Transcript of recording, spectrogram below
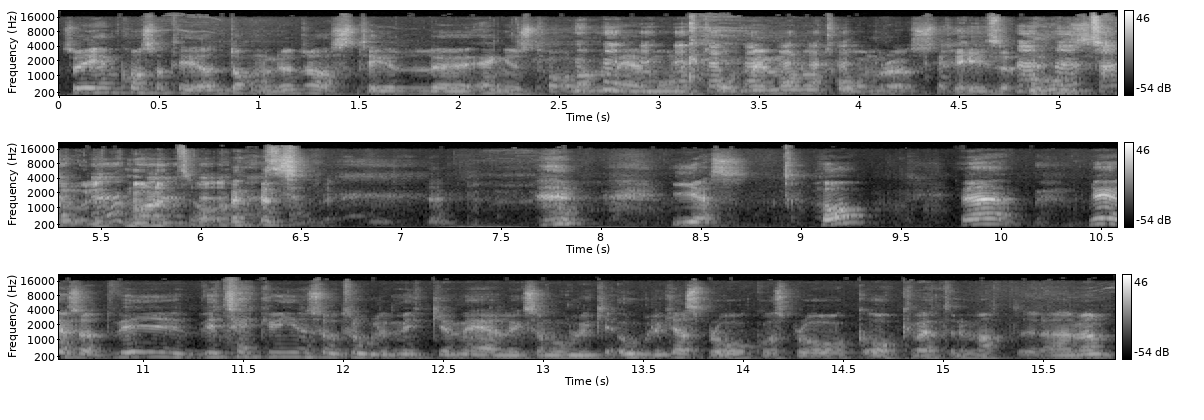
Så vi kan konstatera att Daniel dras till eh, engelsktalande med monoton, med monotom röst. Det är så otroligt monotont. yes. Ha. Eh, Det är så att vi, vi täcker in så otroligt mycket med liksom olika, olika språk och språk och vet du, matte. där. Men,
